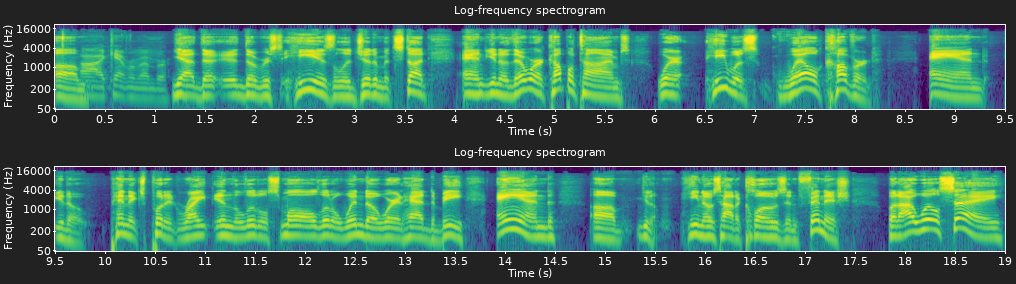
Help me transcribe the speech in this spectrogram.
Um, Ah, I can't remember. Yeah, the the he is a legitimate stud, and you know there were a couple times where he was well covered, and you know Penix put it right in the little small little window where it had to be, and uh, you know he knows how to close and finish. But I will say,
